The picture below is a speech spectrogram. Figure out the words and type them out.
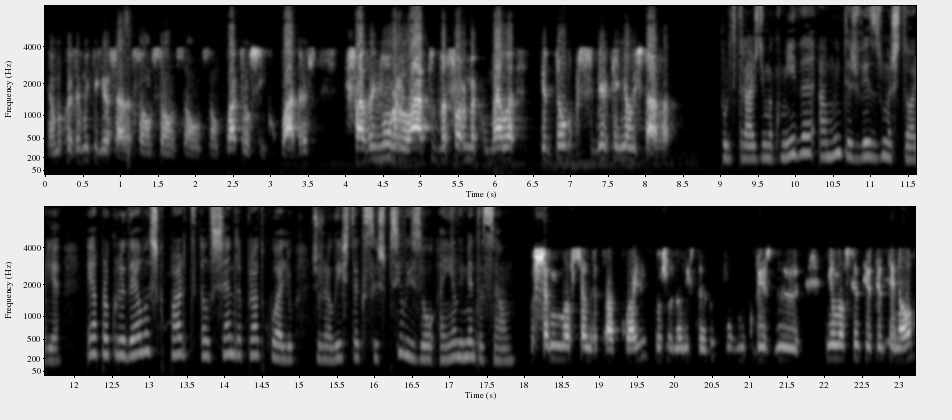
É uma coisa muito engraçada. São, são, são, são quatro ou cinco quadras que fazem um relato da forma como ela tentou perceber quem ali estava. Por detrás de uma comida há muitas vezes uma história. É à procura delas que parte Alexandra Prado Coelho, jornalista que se especializou em alimentação. Chamo-me Alexandra Prado Coelho, sou jornalista do Público desde 1989,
